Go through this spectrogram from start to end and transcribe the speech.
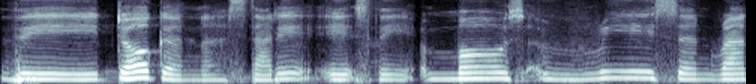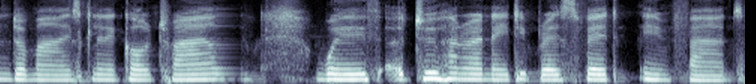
The Dogan study is the most recent randomized clinical trial with 280 breastfed infants.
